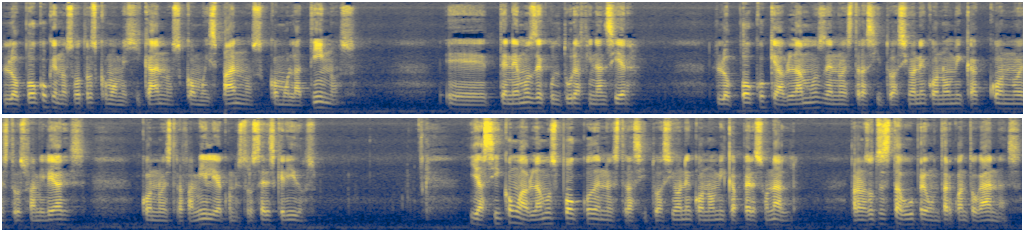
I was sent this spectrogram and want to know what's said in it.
lo poco que nosotros como mexicanos, como hispanos, como latinos, eh, tenemos de cultura financiera, lo poco que hablamos de nuestra situación económica con nuestros familiares, con nuestra familia, con nuestros seres queridos. Y así como hablamos poco de nuestra situación económica personal, para nosotros es tabú preguntar cuánto ganas,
